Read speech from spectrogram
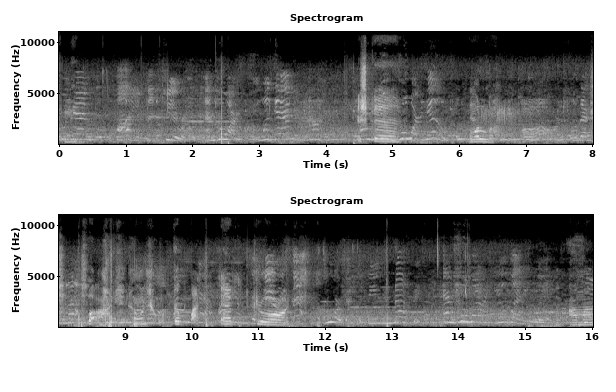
ফেলি ইসকে والله আমার ছোট্ট ট্রট আমার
